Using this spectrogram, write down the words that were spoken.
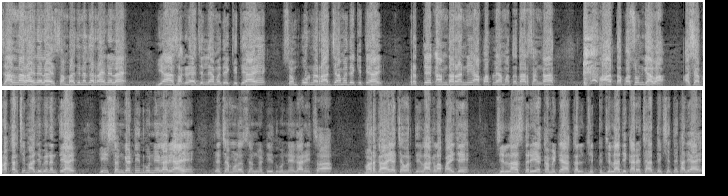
जालना राहिलेला आहे संभाजीनगर राहिलेला आहे. या सगळ्या जिल्ह्यामध्ये किती आहे? संपूर्ण राज्यामध्ये किती आहे? प्रत्येक आमदारांनी आपापल्या मतदारसंघात हा तपासून घ्यावा अशा प्रकारची माझी विनंती आहे. ही संघटित गुन्हेगारी आहे. त्याच्यामुळं संघटित गुन्हेगारीचा भडगा याच्यावरती लागला पाहिजे. जिल्हास्तरीय कमिट्या कल जि- जिल्हाधिकाऱ्याच्या अध्यक्षतेखाली आहे.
